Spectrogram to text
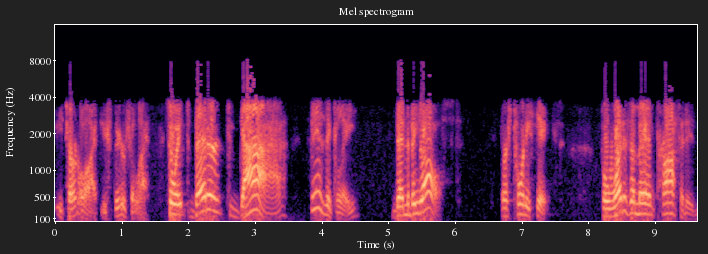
eternal life, your spiritual life. So it's better to die physically than to be lost. Verse 26. For what is a man profited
